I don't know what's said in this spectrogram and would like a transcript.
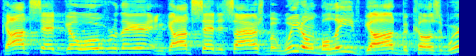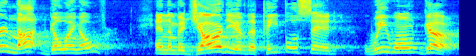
God said go over there, and God said it's ours, but we don't believe God because we're not going over. And the majority of the people said, we won't go.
